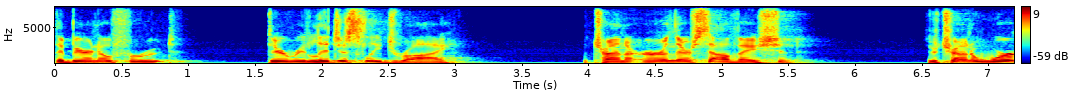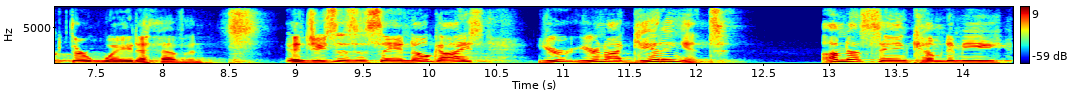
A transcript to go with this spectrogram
They bear no fruit. They're religiously dry. Trying to earn their salvation. They're trying to work their way to heaven. And Jesus is saying, No, guys, you're, you're not getting it. I'm not saying come to me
